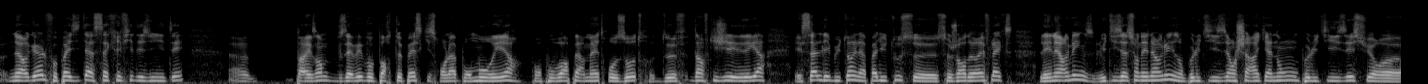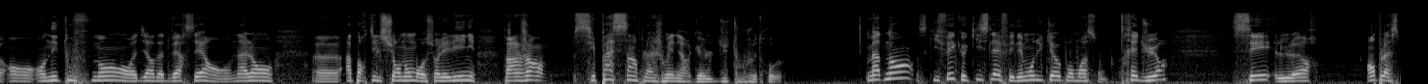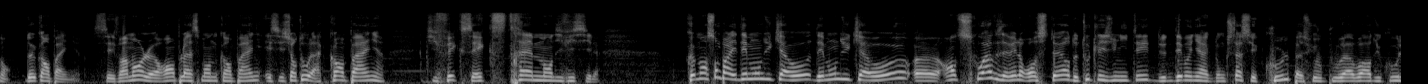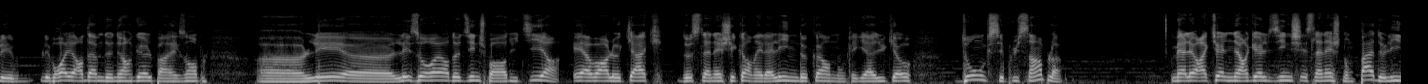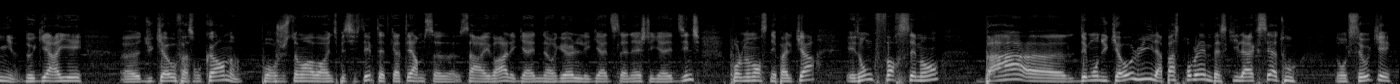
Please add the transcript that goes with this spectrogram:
Nurgle, faut pas hésiter à sacrifier des unités euh, par exemple, vous avez vos porte-pèces qui seront là pour mourir, pour pouvoir permettre aux autres d'infliger des dégâts. Et ça, le débutant, il n'a pas du tout ce, genre de réflexe. Les Nurglings, l'utilisation des Nurglings, on peut l'utiliser en char à canon, on peut l'utiliser euh, en, étouffement, on va dire, d'adversaires, en allant euh, apporter le surnombre sur les lignes. Enfin, genre, c'est pas simple à jouer Nurgle du tout, je trouve. Maintenant, ce qui fait que Kislev et Démons du Chaos, pour moi, sont très durs, c'est leur emplacement de campagne. C'est vraiment leur emplacement de campagne, et c'est surtout la campagne qui fait que c'est extrêmement difficile. Commençons par les démons du chaos. Démons du chaos, euh, en soi vous avez le roster de toutes les unités de démoniaques. Donc ça c'est cool parce que vous pouvez avoir du coup les, broyeurs d'âmes de Nurgle par exemple. euh, les, euh, les horreurs de Zinch pour avoir du tir et avoir le cac de Slanesh et Korn et la ligne de Korn, donc les guerriers du chaos. Donc c'est plus simple. Mais à l'heure actuelle, Nurgle, Zinch et Slanesh n'ont pas de ligne de guerrier euh, du chaos façon Korn pour justement avoir une spécificité. Peut-être qu'à terme ça, arrivera, les guerriers de Nurgle, les guerriers de Slanesh, les guerriers de Zinch. Pour le moment ce n'est pas le cas. Et donc forcément, bah, le démon du chaos, lui, il a pas ce problème parce qu'il a accès à tout. Donc c'est ok.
